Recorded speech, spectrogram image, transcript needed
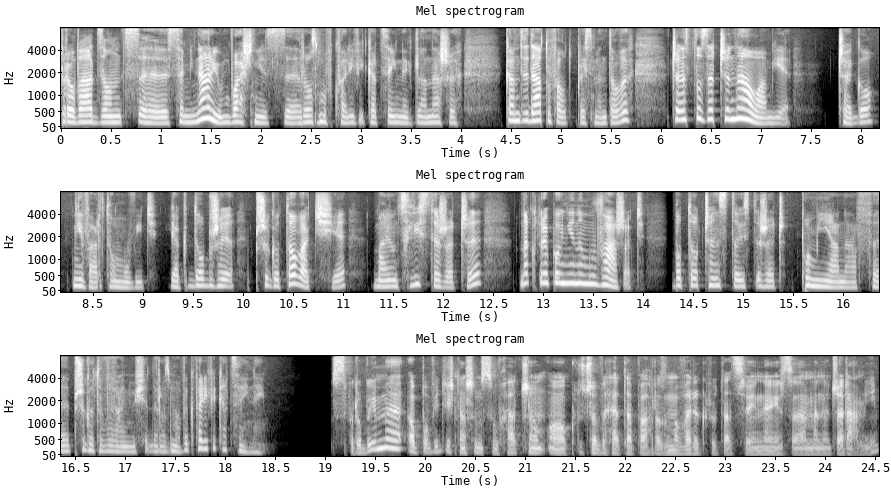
prowadząc e, seminarium właśnie z rozmów kwalifikacyjnych dla naszych kandydatów outplacementowych, często zaczynałam je czego nie warto mówić, jak dobrze przygotować się, mając listę rzeczy, na które powinienem uważać, bo to często jest rzecz pomijana w przygotowywaniu się do rozmowy kwalifikacyjnej. Spróbujmy opowiedzieć naszym słuchaczom o kluczowych etapach rozmowy rekrutacyjnej z menedżerami.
